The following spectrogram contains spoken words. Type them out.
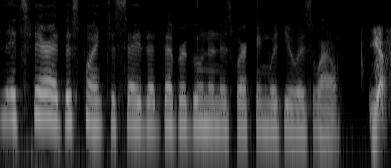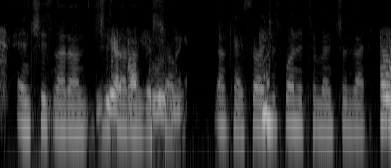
It's fair at this point to say that Deborah Goonan is working with you as well. Yes. And she's not on. She's yeah, not on absolutely. this show. Okay, so I just wanted to mention that. Oh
